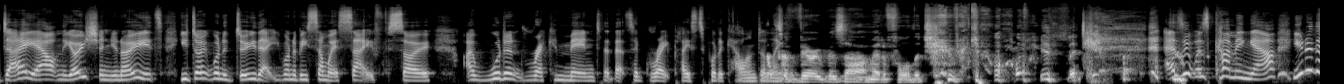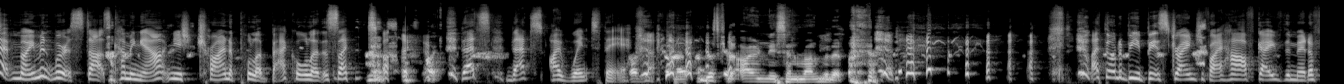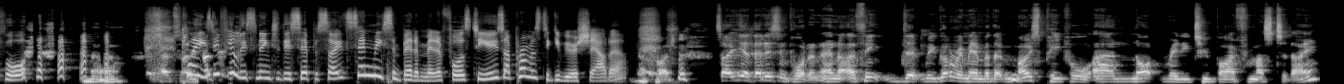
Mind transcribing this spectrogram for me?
day out in the ocean. You know, it's you don't want to do that. You want to be somewhere safe. So I wouldn't recommend that. That's a great place to put a calendar That's link. a very bizarre metaphor that you come up with. As it was coming out, you know that moment where it starts coming out and you're trying to pull it back all at the same time. Like- that's that's. I went there. I'm just going to own this and run with it. I thought it'd be a bit strange if I half gave the metaphor. No. Please, if you're listening to this episode, send me some better metaphors to use. I promise to give you a shout out. That's right. So yeah, that is important, and I think that we've got to remember that most people are not ready to buy from us today.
